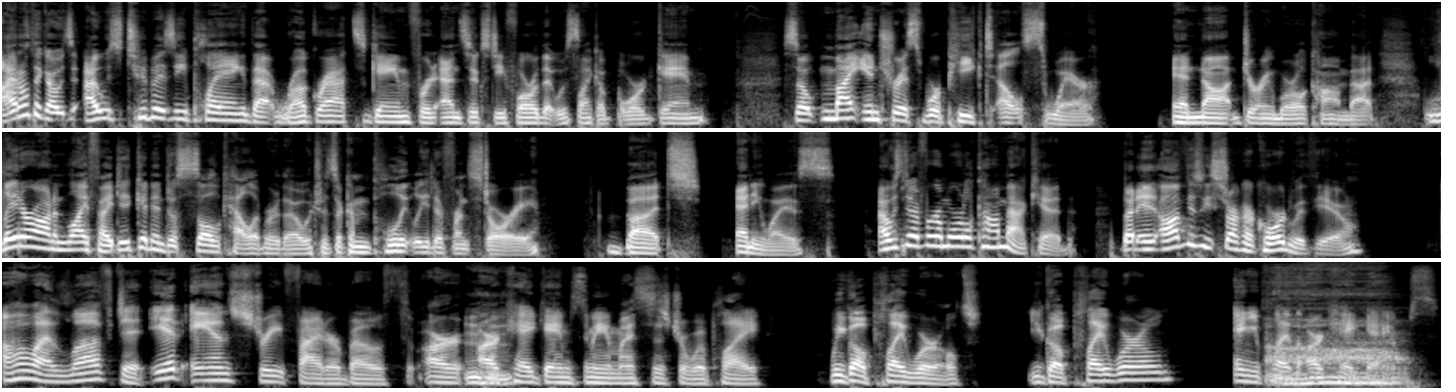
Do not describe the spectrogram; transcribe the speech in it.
I don't think I was I was too busy playing that Rugrats game for an N64 that was like a board game. So my interests were peaked elsewhere and not during Mortal Kombat. Later on in life I did get into Soul Calibur though, which is a completely different story. But anyways, I was never a Mortal Kombat kid, but it obviously struck a chord with you. Oh, I loved it. It and Street Fighter both are Mhm. arcade games me and my sister would play. We go play world. You go play world and you play the arcade Ah. games.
